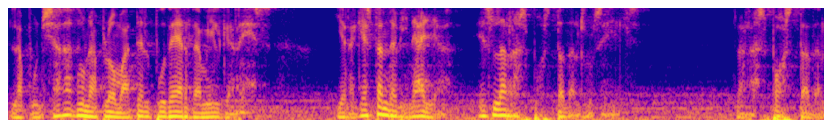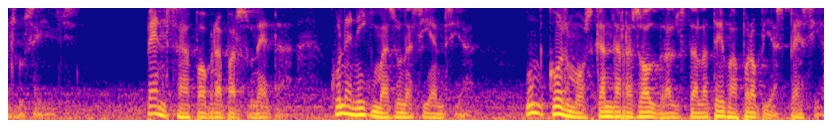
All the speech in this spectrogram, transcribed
La punxada d'una ploma té el poder de mil guerrers. I en aquesta endevinalla és la resposta dels ocells. La resposta dels ocells. Pensa, pobra personeta, que un enigma és una ciència. Un cosmos que han de resoldre els de la teva pròpia espècie.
